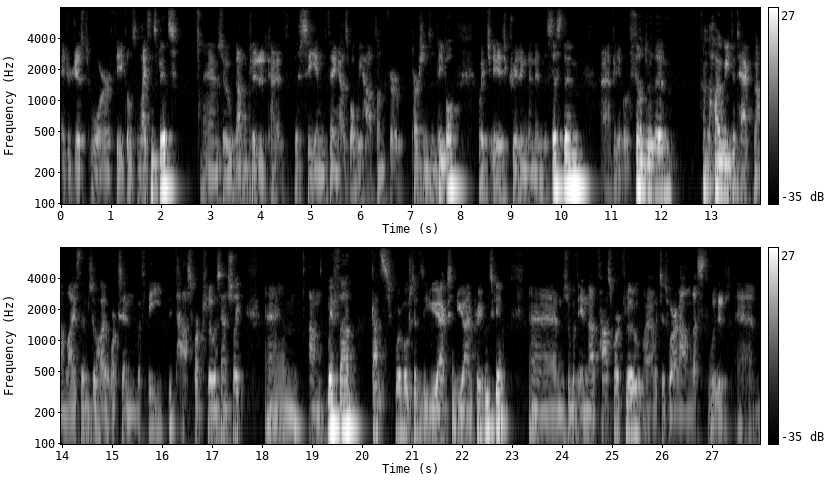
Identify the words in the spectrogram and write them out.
introduced were vehicles and license plates. Um, so that included kind of the same thing as what we have done for persons and people, which is creating them in the system, uh, being able to filter them, and how we detect and analyze them. So how it works in with the, the task workflow essentially. Um, and with that, that's where most of the UX and UI improvements came. Um, so within that task workflow, uh, which is where an analyst would um,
